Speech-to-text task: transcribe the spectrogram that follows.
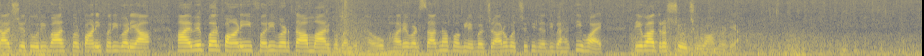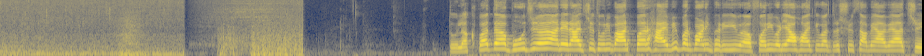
રાજ્ય ધોરીમાર્ગ પર પાણી ફરી વળ્યા. હાઈવે પર પાણી ફરી વળતા માર્ગ બંધ થયો. ભારે વરસાદના પગલે બજારો વચ્ચેથી નદી વહેતી હોય તેવા દ્રશ્યો જોવા મળ્યા. તો લખપત, ભુજ અને રાજ્ય ધોરીમાર્ગ પર હાઈવે પર પાણી ભરી ફરી વળ્યા હોય તેવા દ્રશ્યો સામે આવ્યા છે.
